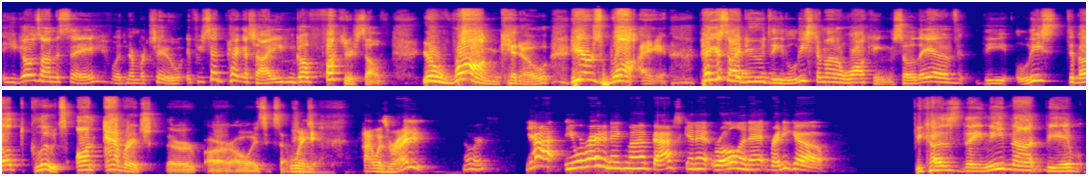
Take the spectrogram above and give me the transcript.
he goes on to say, with number two, if you said Pegasi, you can go fuck yourself. You're wrong, kiddo. Here's why. Pegasi do the least amount of walking, so they have the least developed glutes on average. There are always exceptions. Wait, I was right. No worries. Yeah, you were right, Enigma. Bask in it, roll in it, ready go. because they need not be able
